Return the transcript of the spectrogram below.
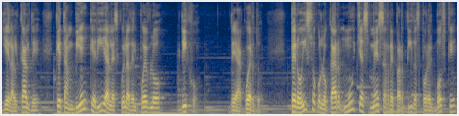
Y el alcalde, que también quería la escuela del pueblo, dijo, de acuerdo, pero hizo colocar muchas mesas repartidas por el bosque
